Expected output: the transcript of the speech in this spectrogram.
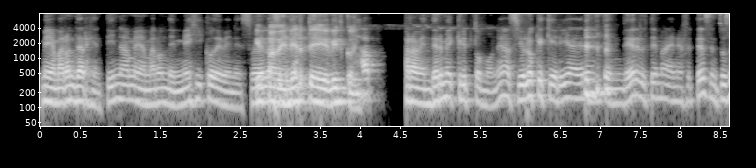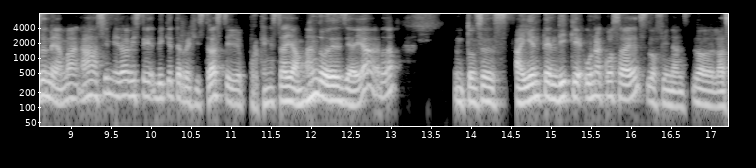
Me llamaron de Argentina, me llamaron de México, de Venezuela. para venderte Bitcoin. para venderme criptomonedas. Yo lo que quería era entender el tema de NFTs. Entonces me llamaban, ah, sí, mira, viste, vi que te registraste. Y yo, ¿por qué me está llamando desde allá, verdad? Entonces ahí entendí que una cosa es lo las,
